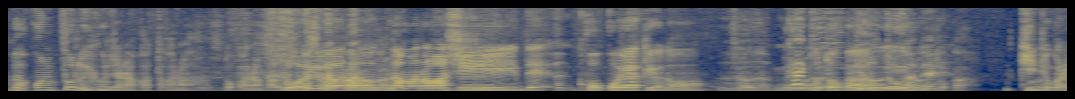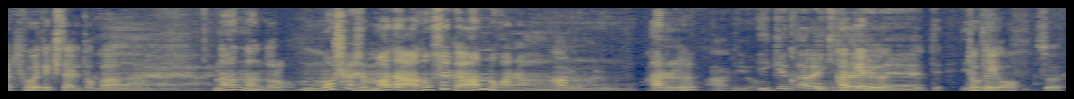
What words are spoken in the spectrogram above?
学校にプール行くんじゃなかったかな？とかなんかそういうあの生々しいで高校野球の音が近所から聞こえてきたりとか何なんだろう。もしかしたらまだあの世界あんのかな？ある。ある？あるよ。行けたら行きたいかける？だっね時を？そう。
